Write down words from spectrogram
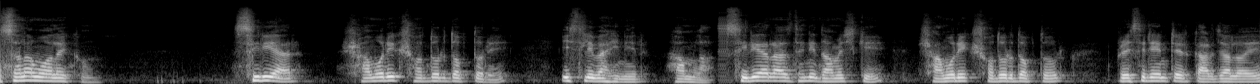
আসসালামু আলাইকুম। সিরিয়ার সামরিক সদর দপ্তরে ইসলি বাহিনীর হামলা। সিরিয়ার রাজধানী দামেশকে সামরিক সদর দপ্তর প্রেসিডেন্টের কার্যালয়ে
